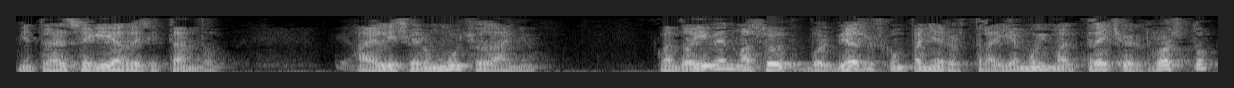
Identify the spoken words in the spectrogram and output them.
mientras él seguía recitando. A él le hicieron mucho daño. Cuando Ibn Masud volvió a sus compañeros, traía muy maltrecho el rostro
